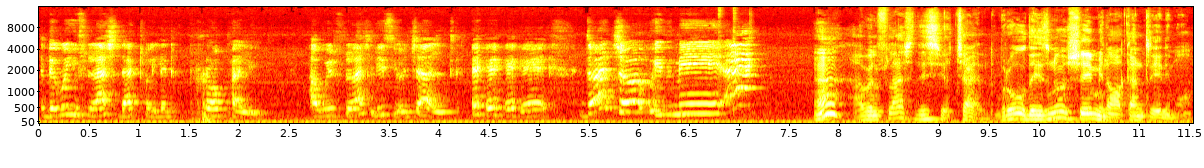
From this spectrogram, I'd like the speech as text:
The way you flash that toilet properly. I will flash this your child. Don't joke with me. Huh? I will flash this your child. Bro, there is no shame in our country anymore.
